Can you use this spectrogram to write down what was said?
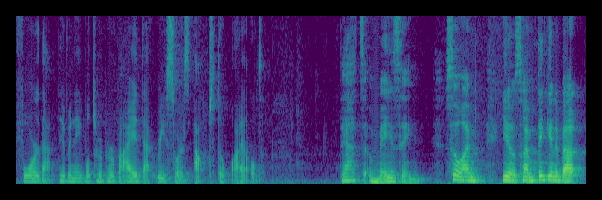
for that. They've been able to provide that resource out to the wild. That's amazing. So I'm, you know, so I'm thinking about.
